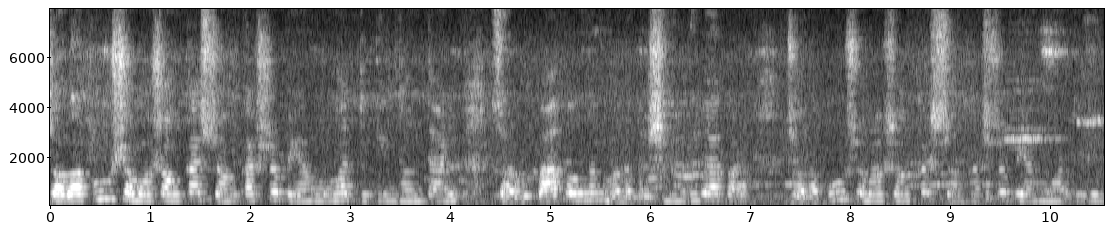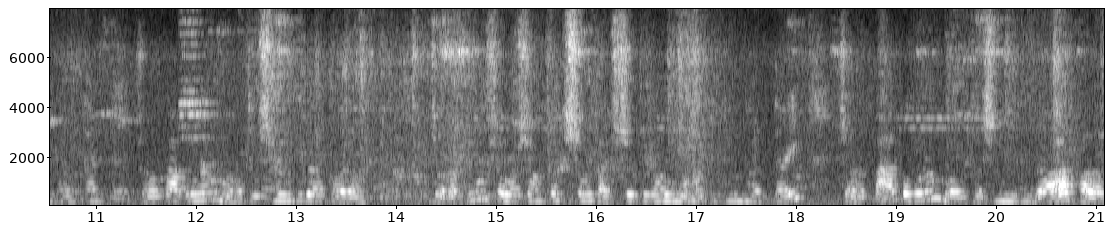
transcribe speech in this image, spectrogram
জবাকুসম শঙ্কাশ্রম কাশ্যপেয়ং মহাদ্যুতিম ধন্তানি সর্বপাপৌনং বনতস্মিন দিবাকর। জবাকুসম শঙ্কাশ্রম কাশ্যপেয়ং মহাদ্যুতিম ধন্তানি সর্বপাপৌনং বনতস্মিন দিবাকর। জবাকুসম শঙ্কাশ্রম কাশ্যপেয়ং মহাদ্যুতিম ধন্তানি সর্বপাপৌনং বনতস্মিন দিবাকর।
